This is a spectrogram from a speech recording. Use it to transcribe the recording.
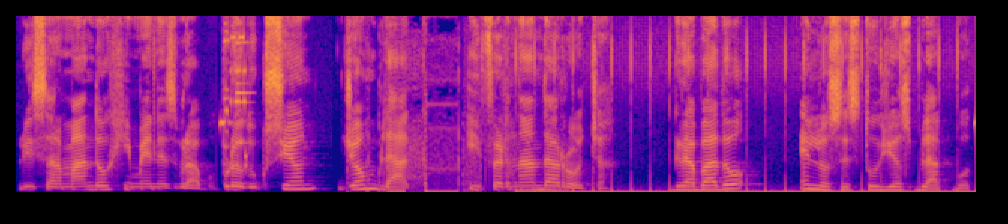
Luis Armando Jiménez Bravo. Producción, John Black y Fernanda Rocha. Grabado en los estudios Blackbot.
